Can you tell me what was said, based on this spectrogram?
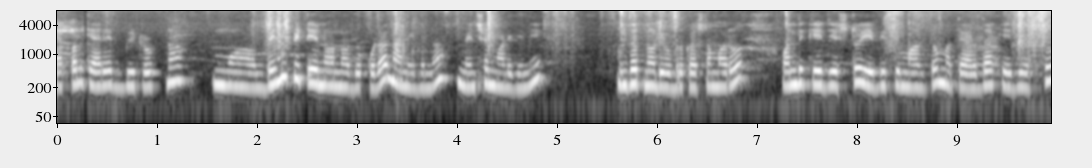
ಆ್ಯಪಲ್ ಕ್ಯಾರೆಟ್, ಬೀಟ್ರೂಟ್ನ ಬೆನಿಫಿಟ್ ಏನು ಅನ್ನೋದು ಕೂಡ ನಾನು ಇದನ್ನು ಮೆನ್ಷನ್ ಮಾಡಿದ್ದೀನಿ. ಇವತ್ತು ನೋಡಿ ಒಬ್ಬರು ಕಸ್ಟಮರು. ಒಂದು ಕೆ ಜಿಯಷ್ಟು ಎ ಬಿ ಸಿ ಮಾಲ್ಟು ಮತ್ತು ಅರ್ಧ ಕೆ ಜಿಯಷ್ಟು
